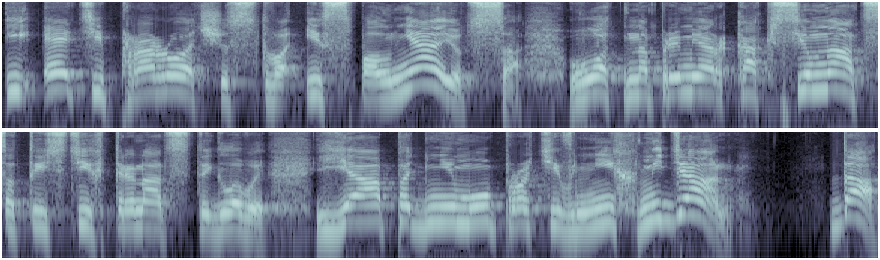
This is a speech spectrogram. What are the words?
и эти пророчества исполняются, вот, например, как 17 стих 13 главы, «Я подниму против них медян». Да,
